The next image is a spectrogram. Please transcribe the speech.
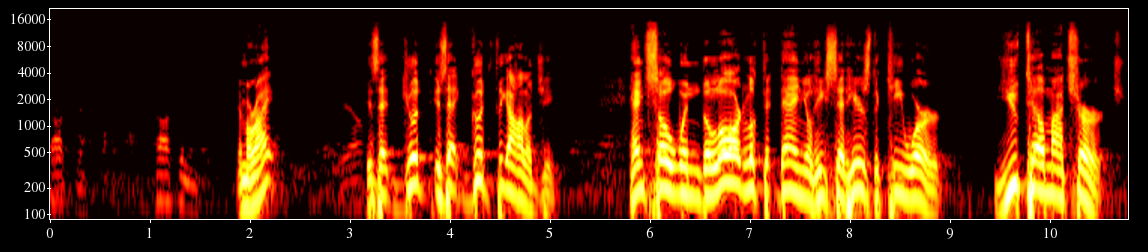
Talk to me. Talk to me. Am I right? Is that good? Is that good theology? And so when the Lord looked at Daniel, he said, Here's the key word. You tell my church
